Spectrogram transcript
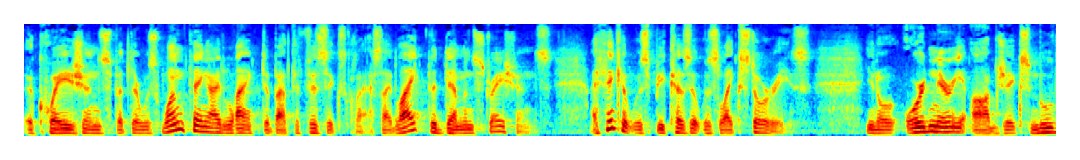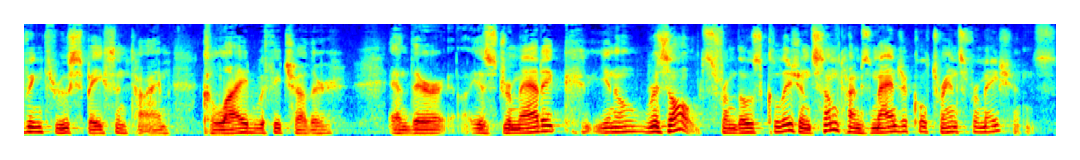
equations, but there was one thing I liked about the physics class. I liked the demonstrations. I think it was because it was like stories you know, ordinary objects moving through space and time collide with each other, and there is dramatic, you know, results from those collisions, sometimes magical transformations.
